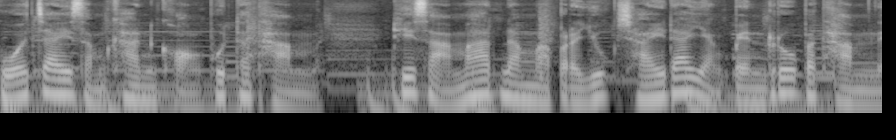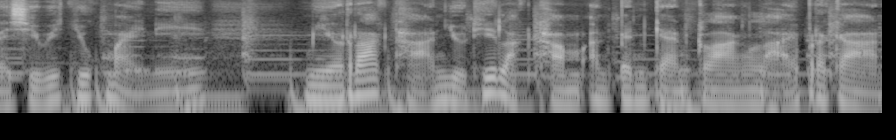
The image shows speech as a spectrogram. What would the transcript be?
หัวใจสำคัญของพุทธธรรมที่สามารถนำมาประยุกต์ใช้ได้อย่างเป็นรูปธรรมในชีวิตยุคใหม่นี้ มีรากฐานอยู่ที่หลักธรรมอันเป็นแกนกลางหลายประการ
